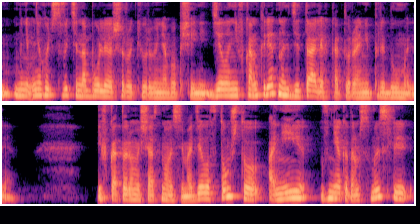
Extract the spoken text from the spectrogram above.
мне, мне хочется выйти на более широкий уровень обобщений. Дело не в конкретных деталях, которые они придумали и в которые мы сейчас носим, а дело в том, что они в некотором смысле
